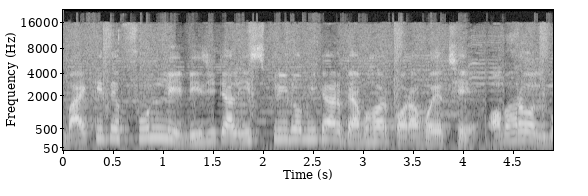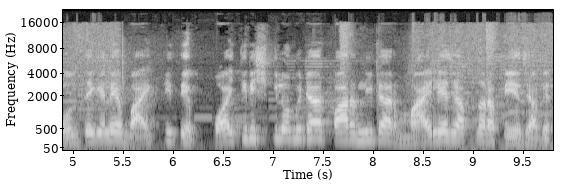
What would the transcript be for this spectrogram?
বাইকটিতে ফুললি ডিজিটাল স্পিডোমিটার ব্যবহার করা হয়েছে। ওভারঅল বলতে গেলে বাইকটিতে পঁয়ত্রিশ কিলোমিটার পার লিটার মাইলেজ আপনারা পেয়ে যাবেন।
